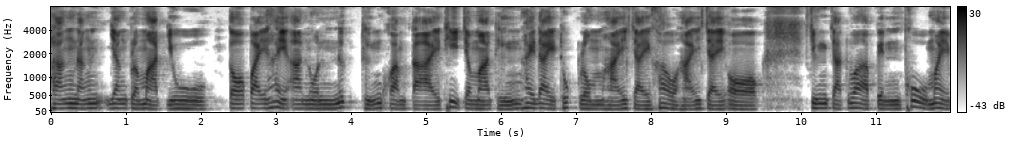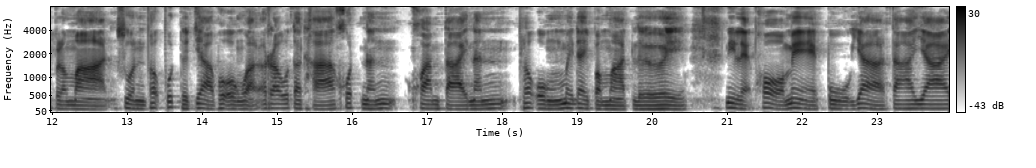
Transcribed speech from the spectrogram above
ครั้งนั้นยังประมาทอยู่ ต่อไปให้อานนท์นึกถึงความตายที่จะมาถึงให้ได้ทุกลมหายใจเข้าหายใจออก จึงจัดว่าเป็นผู้ไม่ประมาท ส่วนพระพุทธเจ้าพระองค์ว่าเราตถาคตนั้น ความตายนั้นพระองค์ไม่ได้ประมาทเลย นี่แหละพ่อแม่ปู่ย่าตายาย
